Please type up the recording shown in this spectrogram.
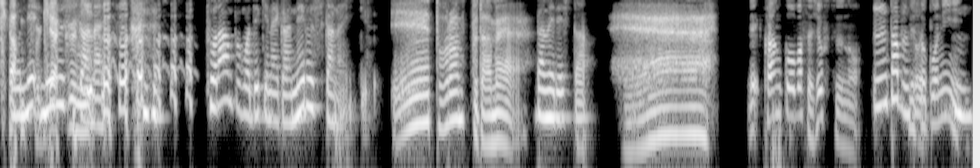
キャンプ寝る逆に。しかない。トランプもできないから寝るしかないっていう。えー、トランプダメ。ダメでした。へで、観光バスでしょ普通の。うん、多分で、そう。うそこに、ん。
